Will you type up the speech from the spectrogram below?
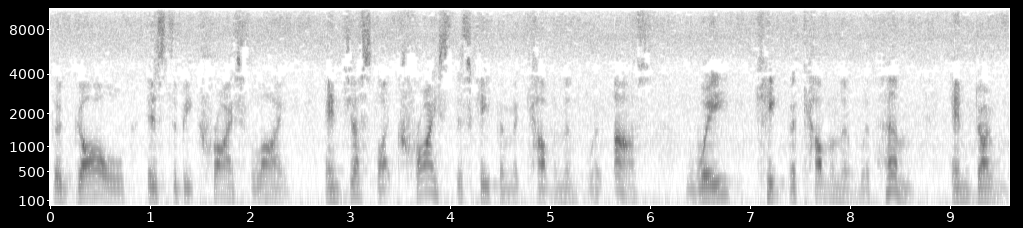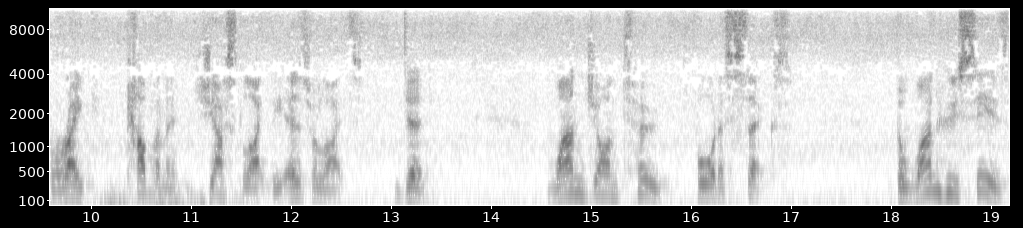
The goal is to be Christ like. And just like Christ is keeping the covenant with us, we keep the covenant with Him and don't break covenant just like the Israelites did. 1 John 2 4 to 6. The one who says,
